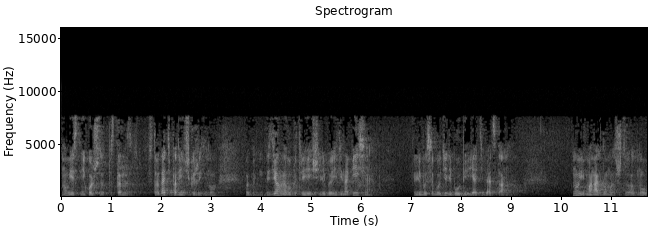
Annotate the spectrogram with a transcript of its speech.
Ну, если не хочешь постоянно страдать в подвижнической жизни, ну, сделано выбрать три вещи. Либо иди напейся, либо соблуди, либо убей, я тебя отстану. Ну и монах думает, что, ну,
